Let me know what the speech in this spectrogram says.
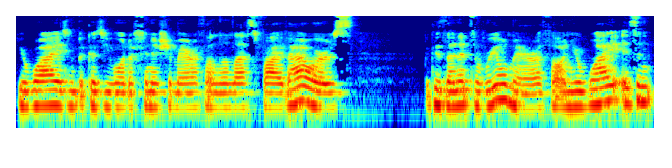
your why isn't because you want to finish a marathon in less five hours, because then it's a real marathon. Your why isn't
